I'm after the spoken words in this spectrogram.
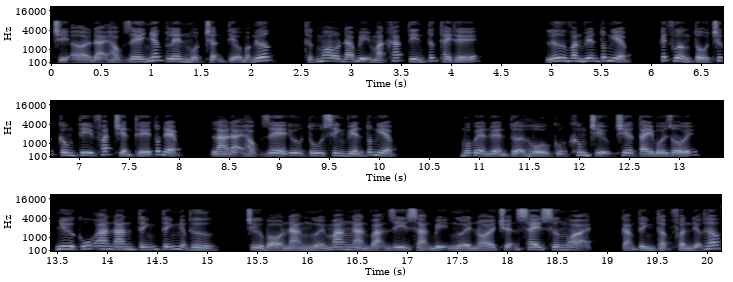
chỉ ở đại học dê nhấc lên một trận tiểu bọc nước, thực mau đã bị mặt khác tin tức thay thế. Lư văn viện tốt nghiệp, kết phường tổ chức công ty phát triển thế tốt đẹp, là đại học dê ưu tú sinh viên tốt nghiệp. Một quyền huyền tựa hồ cũng không chịu chia tay bối rối, như cũ an an tĩnh tĩnh niệm thư, trừ bỏ nàng người mang ngàn vạn di sản bị người nói chuyện say xương ngoại, cảm tình thập phần điệu thấp.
